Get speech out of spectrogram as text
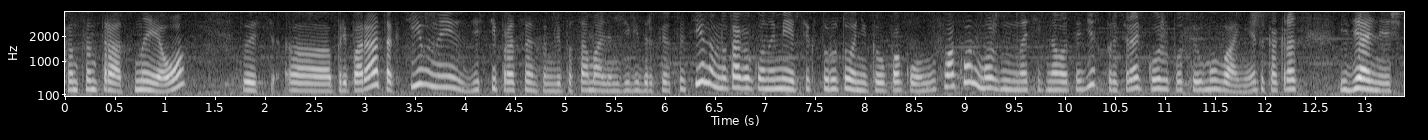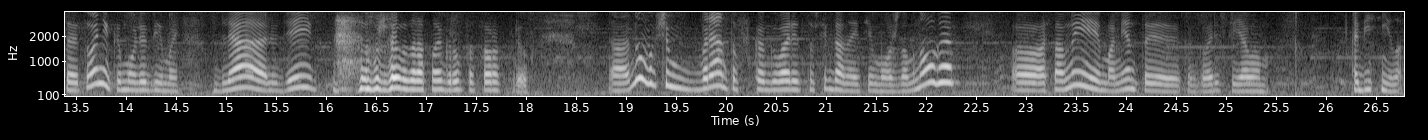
концентрат Нео то есть э, препарат активный с 10% липосомальным дигидрокверцетином, но так как он имеет текстуру тоника и упакован в флакон, можно наносить на ватный диск, протирать кожу после умывания. Это как раз идеальный, я считаю, тоник и мой любимый для людей уже возрастной группы 40+. Э, ну, в общем, вариантов, как говорится, всегда найти можно много. Э, основные моменты, как говорится, я вам объяснила.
